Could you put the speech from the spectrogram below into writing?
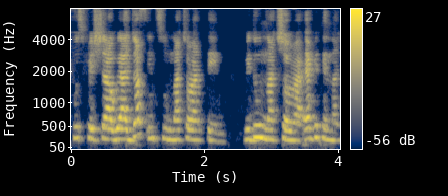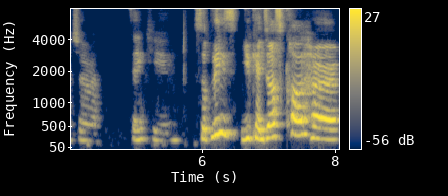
full facial. We are just into natural things. We do natural, everything natural. Thank you. So please, you can just call her.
